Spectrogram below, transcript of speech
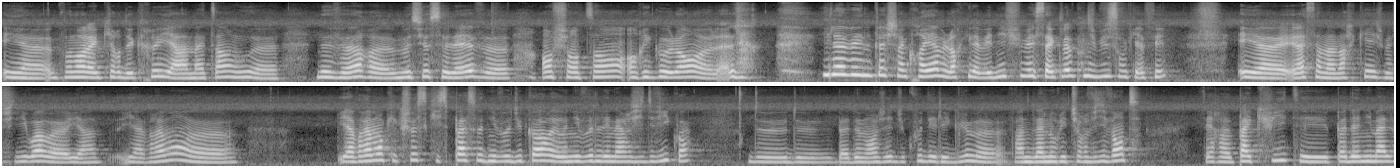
Et euh, pendant la cure de creux, il y a un matin où, 9h, euh, monsieur se lève en chantant, en rigolant. Il avait une pêche incroyable alors qu'il avait ni fumé sa clope ni bu son café. Et, là, ça m'a marqué. Je me suis dit, waouh, il y a, vraiment, il y a vraiment quelque chose qui se passe au niveau du corps et au niveau de l'énergie de vie, quoi de, de, bah, de, manger du coup des légumes, euh, enfin de la nourriture vivante, faire euh, pas cuite et pas d'animal.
